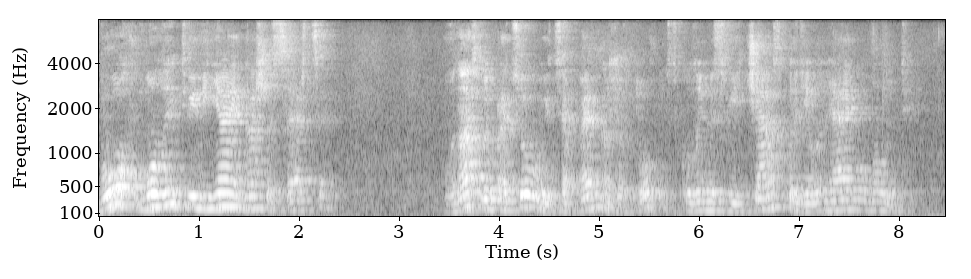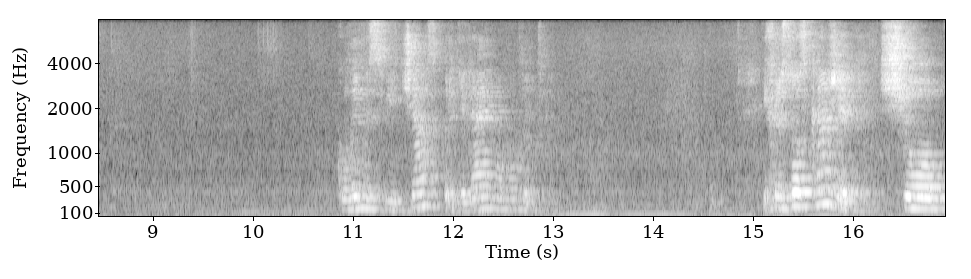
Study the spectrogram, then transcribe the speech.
Бог в молитві міняє наше серце. В нас випрацьовується певна жертовність, коли ми свій час приділяємо молитві. Коли ми свій час приділяємо молитві. І Христос каже, що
